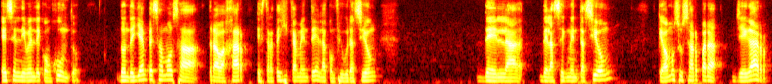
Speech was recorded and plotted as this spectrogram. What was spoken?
es el nivel de conjunto, donde ya empezamos a trabajar estratégicamente en la configuración de la, de la segmentación que vamos a usar para llegar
